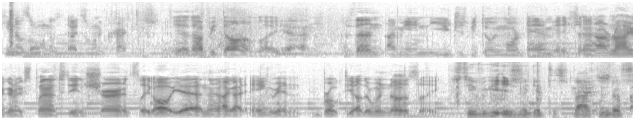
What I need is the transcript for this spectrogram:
he, he knows I want to. I just want to crack this shit. Yeah, that'd be dumb. Like, Yeah, I know. Cause then, I mean, you'd just be doing more damage, and I don't know how you're gonna explain that to the insurance. Like, oh yeah, and then I got angry and broke the other windows. Like, Steve, we could easily get this back It's window the back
